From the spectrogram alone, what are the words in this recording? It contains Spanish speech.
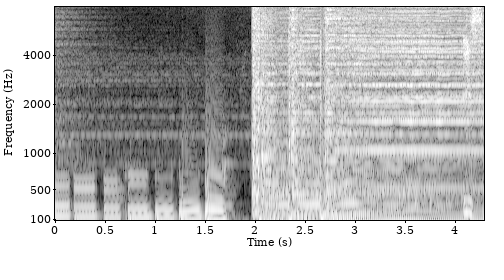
Y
